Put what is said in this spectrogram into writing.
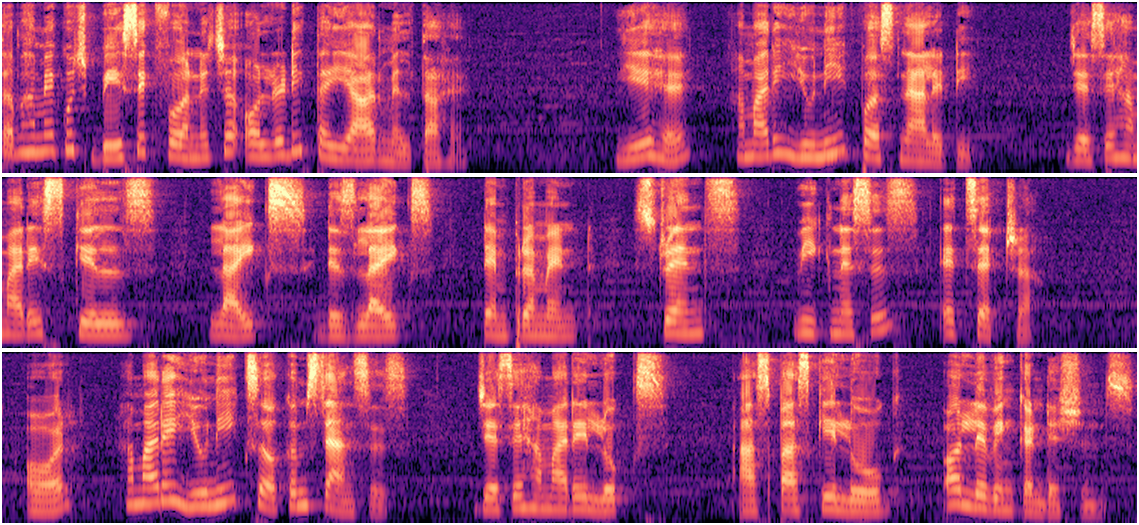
तब हमें कुछ बेसिक फर्नीचर ऑलरेडी तैयार मिलता है। ये है हमारी यूनिक पर्सनालिटी जैसे हमारे skills likes dislikes temperament strengths weaknesses etcetera और हमारे यूनिक सर्कमस्टांसेस जैसे हमारे लुक्स आसपास के लोग और लिविंग कंडीशंस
